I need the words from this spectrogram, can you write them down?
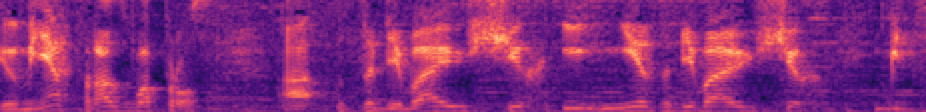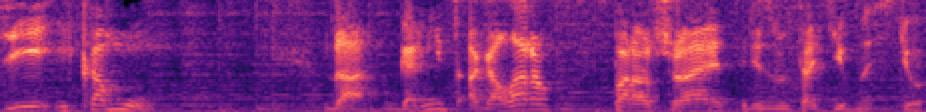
И у меня сразу вопрос. А забивающих и не забивающих где и кому? Да, Гамит Агаларов поражает результативностью.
